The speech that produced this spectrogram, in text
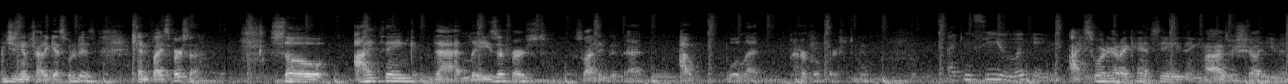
and she's gonna try to guess what it is, and vice versa. So I think that ladies are first, so I think that, that I will let her go first. I can see you looking. I swear to God, I can't see anything. My eyes are shut even.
